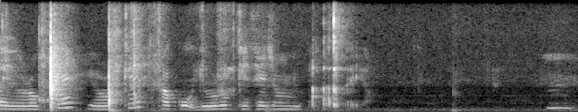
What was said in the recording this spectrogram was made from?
마이크가 요렇게, 요렇게 하고 요렇게 세 종류가 있어요. 음.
